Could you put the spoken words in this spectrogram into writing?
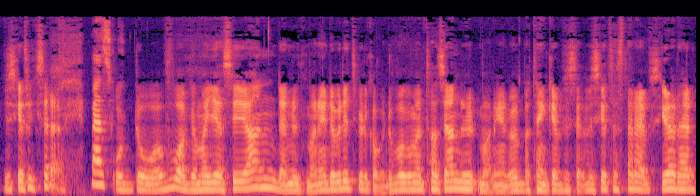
vi ska fixa det. Men, Och då vågar man ge sig an den utmaningen, det var dit vi ville komma. Då vågar man ta sig an den utmaningen och bara tänka, vi ska, vi ska testa det här, vi ska göra det här.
